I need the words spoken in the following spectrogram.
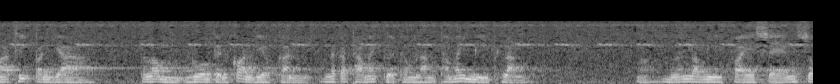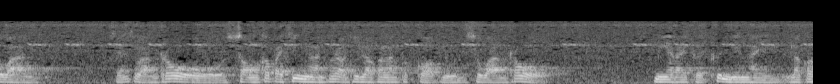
มาธิปัญญาตล่อมรวมเป็นก้อนเดียวกัน แล้วก็ทำให้เกิดกำลังทำให้มีพลัง เหมือนเรามีไฟแสงสว่าง แสงสว่างโร่ส่องเข้าไปที่งานของเราที่เรากำลังประกอบอยู่สว่างโร่มีอะไรเกิดขึ้นยังไงเราก็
